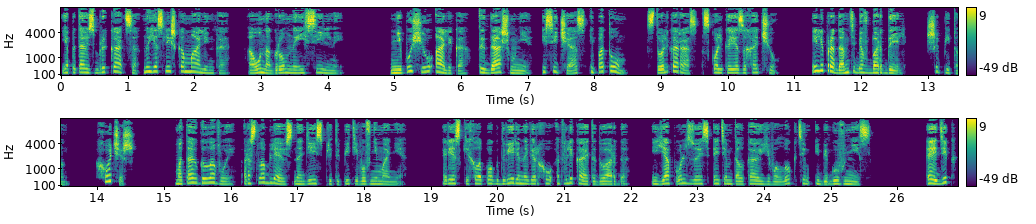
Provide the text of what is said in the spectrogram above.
Я пытаюсь брыкаться, но я слишком маленькая, а он огромный и сильный. «Не пущу, Алика, ты дашь мне, и сейчас, и потом, столько раз, сколько я захочу. Или продам тебя в бордель», — шипит он. «Хочешь?» Мотаю головой, расслабляюсь, надеясь притупить его внимание. Резкий хлопок двери наверху отвлекает Эдуарда, и я, пользуясь этим, толкаю его локтем и бегу вниз. «Эдик!»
